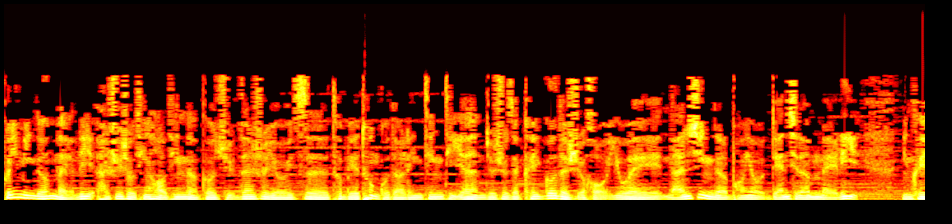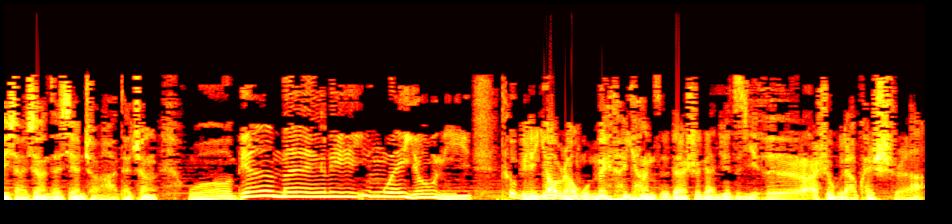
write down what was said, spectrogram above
昆明的美丽还是一首挺好听的歌曲，但是有一次特别痛苦的聆听体验，就是在 K 歌的时候，一位男性的朋友点起了《美丽》，您可以想象在现场哈，他唱我变美丽，因为有你，特别妖娆妩媚的样子，当时感觉自己呃受不了，快死了。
